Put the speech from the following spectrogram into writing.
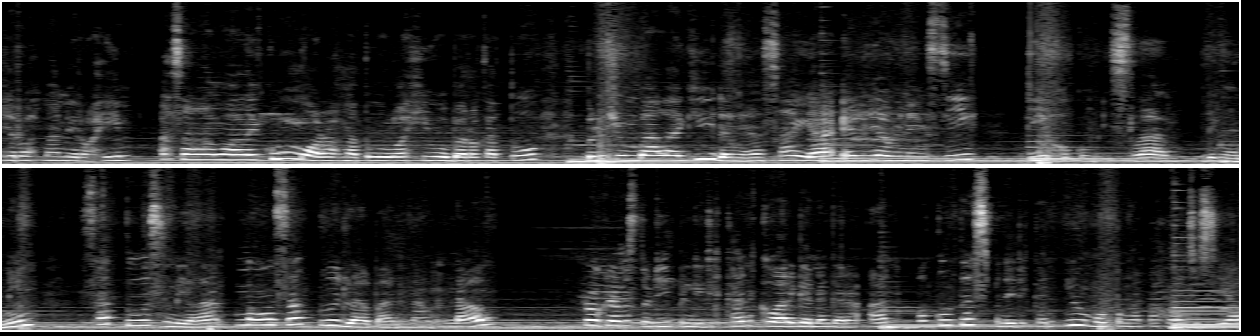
Bismillahirrahmanirrahim. Assalamualaikum warahmatullahi wabarakatuh. Berjumpa lagi dengan saya Elia Winengsi di Hukum Islam. Dengan NIM 1901866 Program Studi Pendidikan Kewarganegaraan Fakultas Pendidikan Ilmu Pengetahuan Sosial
